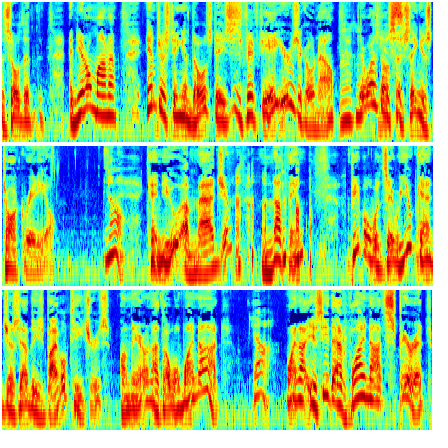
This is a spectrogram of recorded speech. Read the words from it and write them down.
So that, and you know, Monna, interesting in those days, this is 58 years ago now, mm-hmm. there was no such thing as talk radio. No. Can you imagine? Nothing. People would say, well, you can't just have these Bible teachers on the air. And I thought, well, why not? Yeah. Why not? You see, that why not spirit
